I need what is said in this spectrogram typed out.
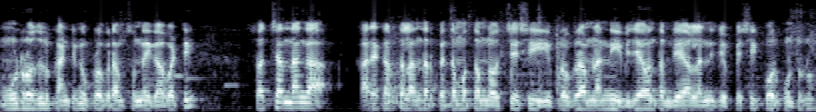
మూడు రోజులు కంటిన్యూ ప్రోగ్రామ్స్ ఉన్నాయి కాబట్టి స్వచ్ఛందంగా కార్యకర్తలు అందరూ పెద్ద మొత్తంలో వచ్చేసి ఈ ప్రోగ్రాంలన్నీ విజయవంతం చేయాలని చెప్పేసి కోరుకుంటున్నాం.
